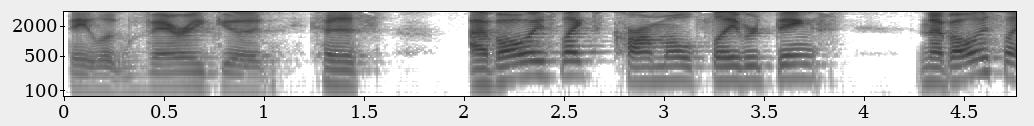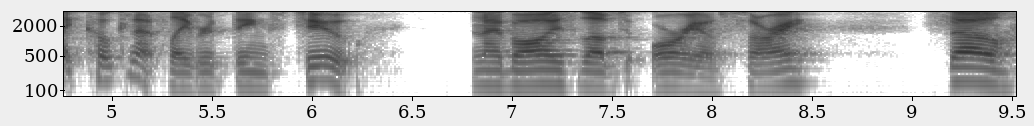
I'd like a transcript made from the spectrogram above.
they look very good. Because I've always liked caramel flavored things, and I've always liked coconut flavored things too. And I've always loved Oreos, sorry? So,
